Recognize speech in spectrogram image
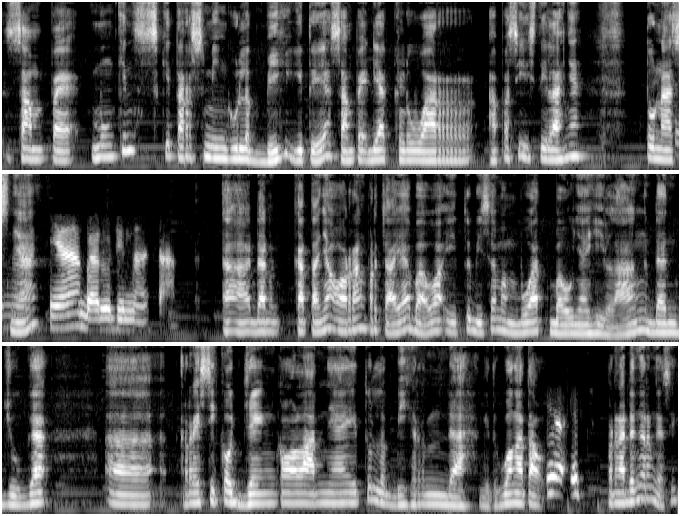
sampai mungkin sekitar seminggu lebih gitu ya sampai dia keluar apa sih istilahnya tunasnya Ya baru dimasak. Uh, dan katanya orang percaya bahwa itu bisa membuat baunya hilang dan juga uh, resiko jengkolannya itu lebih rendah gitu. Gua nggak tahu. It's Pernah dengar nggak sih?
